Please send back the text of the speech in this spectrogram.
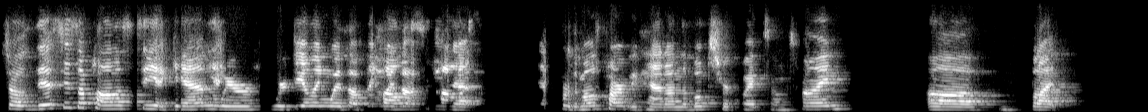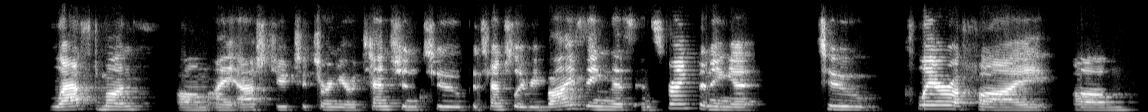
So this is a policy, again, we're, we're dealing with a policy that, for the most part, we've had on the books for quite some time. Uh, But last month, um, I asked you to turn your attention to potentially revising this and strengthening it to clarify um,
